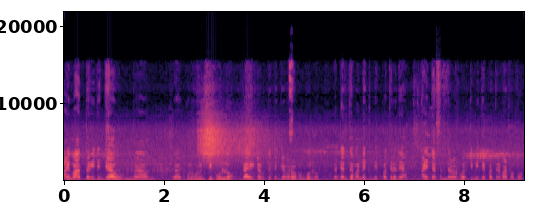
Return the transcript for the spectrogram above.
आणि मग आत्ता मी त्यांच्या कुलगुरूंशी बोललो. डायरेक्टर होते त्यांच्याबरोबर पण बोललो. तर त्यांचं म्हणणं आहे तुम्ही एक पत्र द्या. आणि त्या संदर्भात वरती मी ते पत्र पाठवतो.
